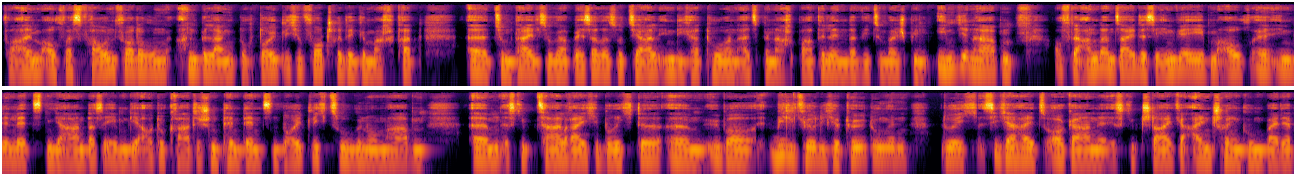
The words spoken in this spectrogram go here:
vor allem auch was Frauenförderung anbelangt, doch deutliche Fortschritte gemacht hat, äh, zum Teil sogar bessere Sozialindikatoren als benachbarte Länder wie zum Beispiel Indien haben. Auf der anderen Seite sehen wir eben auch äh, in den letzten Jahren, dass eben die autokratischen Tendenzen deutlich zugenommen haben. Ähm, es gibt zahlreiche Berichte ähm, über willkürliche Tötungen durch Sicherheitsorgane. Es gibt starke Einschränkungen bei der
